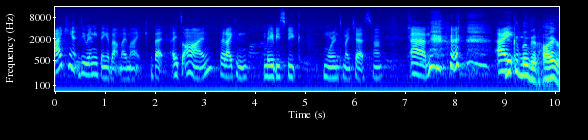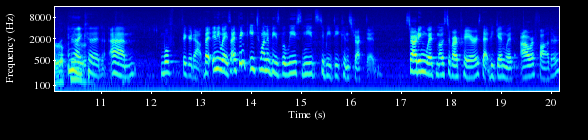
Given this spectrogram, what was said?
I can't do anything about my mic, but it's on, but I can maybe speak more into my chest, huh? Um, I, you could move it higher up here. Yeah, I could. Um, we'll figure it out. But, anyways, I think each one of these beliefs needs to be deconstructed, starting with most of our prayers that begin with Our Father,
